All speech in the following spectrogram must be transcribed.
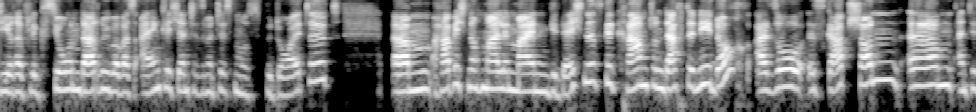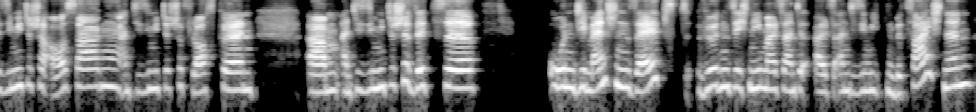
die Reflexion darüber, was eigentlich Antisemitismus bedeutet, ähm, habe ich nochmal in mein Gedächtnis gekramt und dachte, nee, doch, also es gab schon ähm, antisemitische Aussagen, antisemitische Floskeln, ähm, antisemitische Witze. Und die Menschen selbst würden sich niemals als Antisemiten bezeichnen,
